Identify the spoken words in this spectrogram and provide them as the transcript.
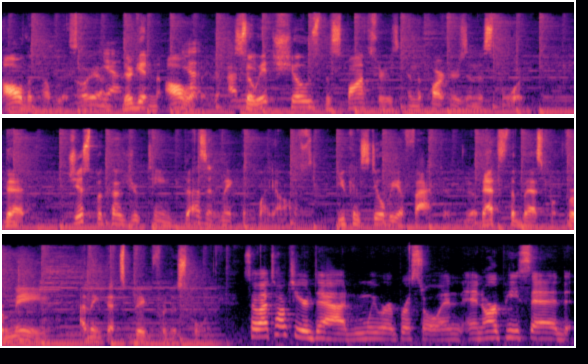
all the publicity. Oh, yeah. Yeah. They're getting all Yeah, of it. I so it shows the sponsors and the partners in the sport that just because your team doesn't make the playoffs, you can still be a factor. Yep. That's the best. For me, I think that's big for the sport. So I talked to your dad when we were at Bristol, and, and RP said,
